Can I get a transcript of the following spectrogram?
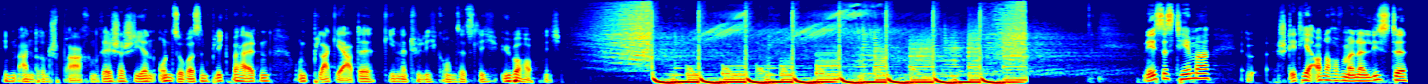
in anderen Sprachen recherchieren und sowas im Blick behalten. Und Plagiate gehen natürlich grundsätzlich überhaupt nicht. Nächstes Thema steht hier auch noch auf meiner Liste.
